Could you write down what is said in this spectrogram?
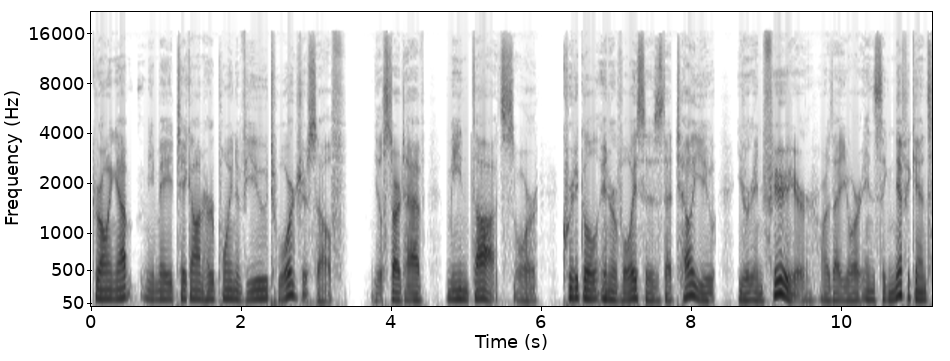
Growing up, you may take on her point of view towards yourself. You'll start to have mean thoughts or critical inner voices that tell you you're inferior or that you're insignificant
